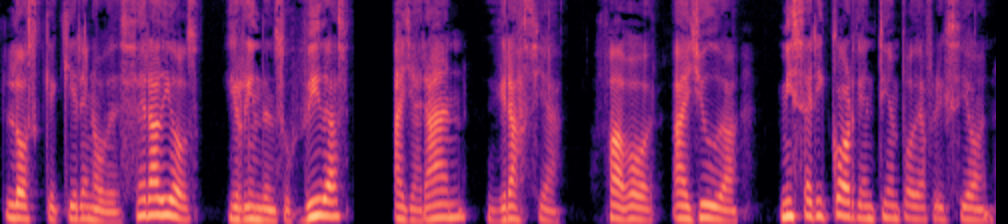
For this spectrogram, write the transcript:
los que quieren obedecer a Dios, y rinden sus vidas, hallarán gracia, favor, ayuda, misericordia en tiempo de aflicción,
